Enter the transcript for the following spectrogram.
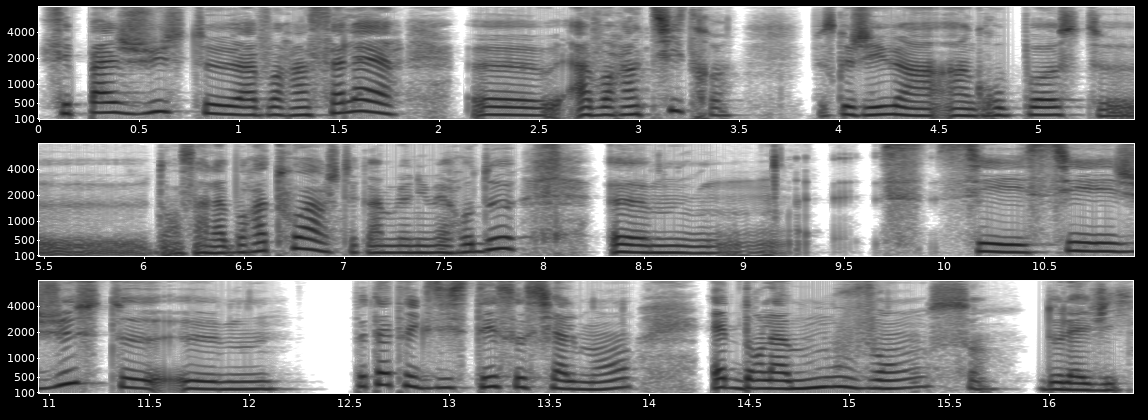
c'est pas juste euh, avoir un salaire, euh, avoir un titre, parce que j'ai eu un, un, gros poste euh, dans un laboratoire, j'étais quand même le numéro 2. Euh, c'est c'est juste peut-être exister socialement, être dans la mouvance de la vie,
